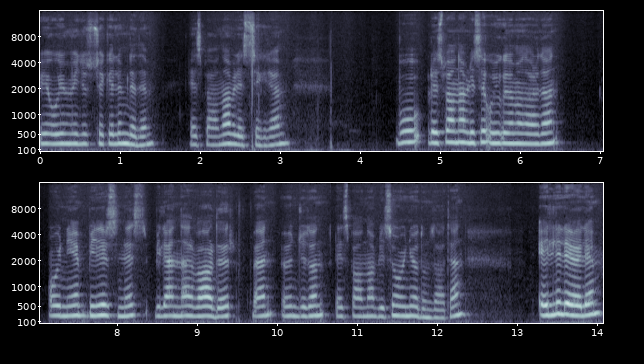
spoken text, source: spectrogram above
Bir oyun videosu çekelim dedim. Respawn Abilesi çekeceğim. Bu Abilesi uygulamalardan oynayabilirsiniz. Bilenler vardır. Ben önceden Abilesi oynuyordum zaten. 50 levelim.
